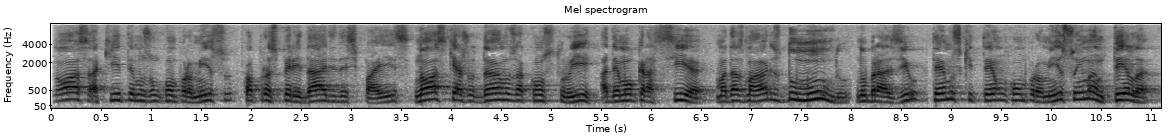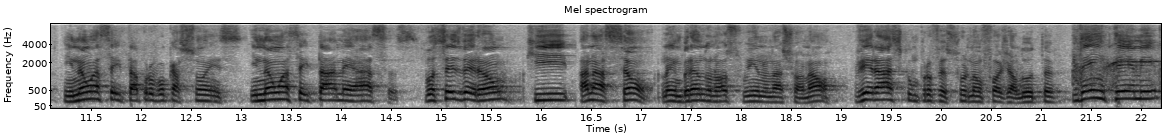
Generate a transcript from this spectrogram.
Nós aqui temos um compromisso com a prosperidade desse país. Nós que ajudamos a construir a democracia, uma das maiores do mundo no Brasil, temos que ter um compromisso em mantê-la, em não aceitar provocações, em não aceitar ameaças. Vocês verão que a nação, lembrando o nosso hino nacional, verás que um professor não foge à luta, nem teme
